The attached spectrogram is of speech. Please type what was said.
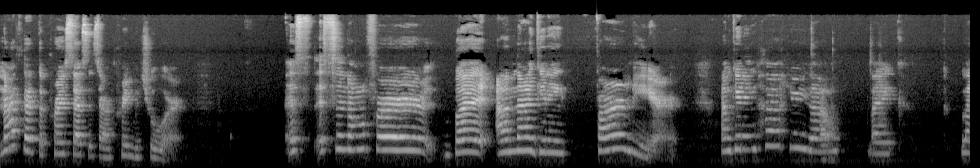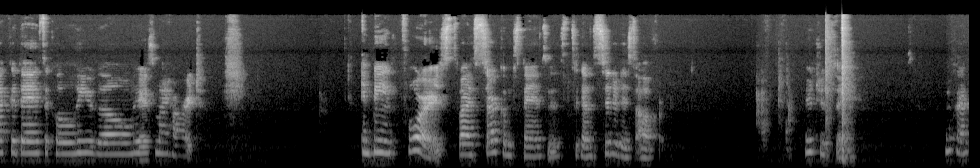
Not that the princesses are premature. It's it's an offer, but I'm not getting firm here. I'm getting, huh, here you go. Like lackadaisical, here you go, here's my heart and being forced by circumstances to consider this offer. Interesting. Okay.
